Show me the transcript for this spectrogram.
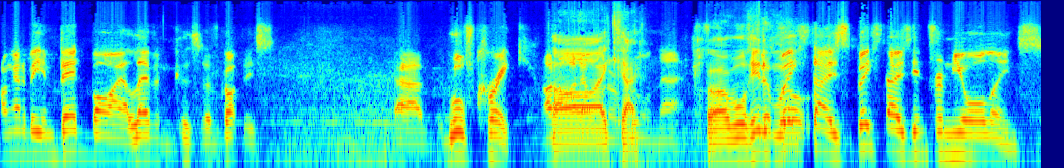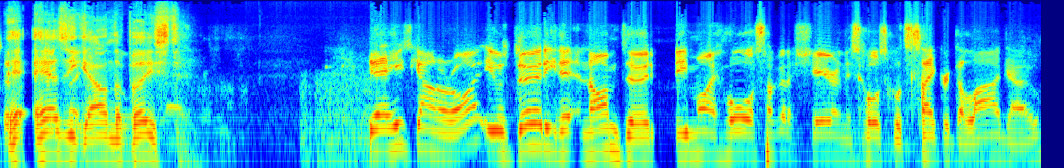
I'm going to be in bed by eleven because I've got this uh, Wolf Creek. I, Oh, I okay. All right, we'll hit him Beast, well. Beasto's, Beasto's in from New Orleans. H- How's he going, the beast? Yeah, he's going all right. He was dirty, and I'm dirty. My horse, I've got a share in this horse called Sacred Delago,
